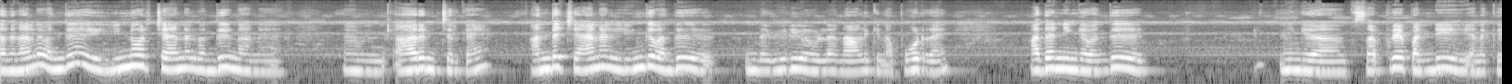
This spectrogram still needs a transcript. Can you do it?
அதனால் வந்து இன்னொரு சேனல் வந்து நான் ஆரம்பிச்சிருக்கேன். அந்த சேனல் லிங்கு வந்து இந்த வீடியோவில் நாளைக்கு நான் போடுறேன். அதை நீங்கள் வந்து நீங்கள் சப்ஸ்கிரைப் பண்ணி எனக்கு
